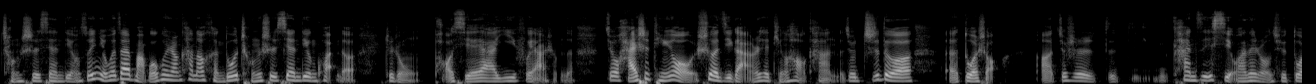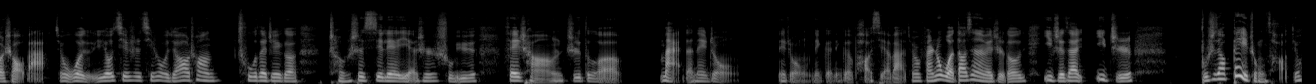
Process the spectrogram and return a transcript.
城市限定，所以你会在马博会上看到很多城市限定款的这种跑鞋呀、衣服呀什么的，就还是挺有设计感，而且挺好看的，就值得呃剁手。啊，就是看自己喜欢那种去剁手吧。就我，尤其是其实我觉得奥创出的这个城市系列也是属于非常值得买的那种、那种、那个、那个跑鞋吧。就是反正我到现在为止都一直在一直不是叫被种草，就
